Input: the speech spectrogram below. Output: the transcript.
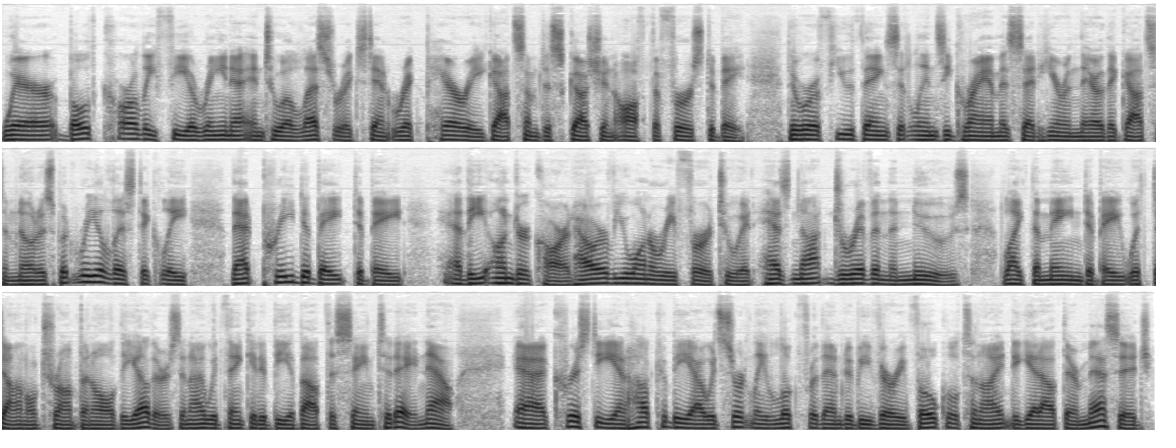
where both Carly Fiorina and to a lesser extent Rick Perry got some discussion off the first debate. There were a few things that Lindsey Graham has said here and there that got some notice, but realistically, that pre-debate debate, uh, the undercard, however you want to refer to it, has not driven the news like the main debate with Donald Trump and all the others. And I would think it'd be about the same today. Now, uh, Christie and Huckabee, I would certainly look for them to be very vocal tonight to get out their message,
